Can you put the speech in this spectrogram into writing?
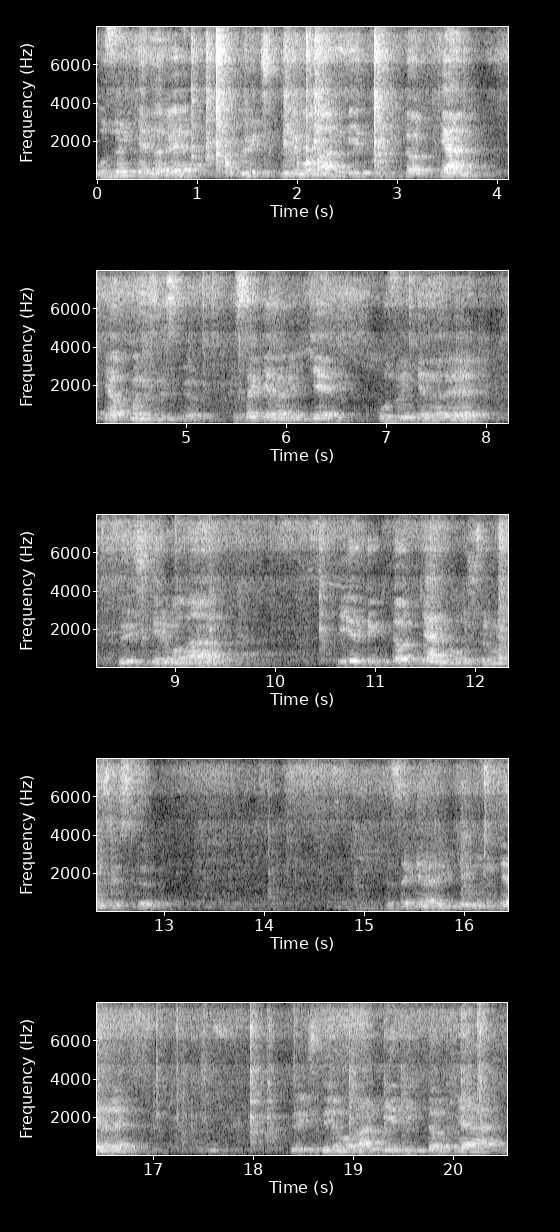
Uzun kenarı 3 birim olan bir dikdörtgen yapmanızı istiyorum. Kısa kenarı 2, uzun kenarı 3 birim olan bir dikdörtgen oluşturmanızı istiyorum. Kısa kenarı 2, uzun kenarı 3 birim olan bir dikdörtgen.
